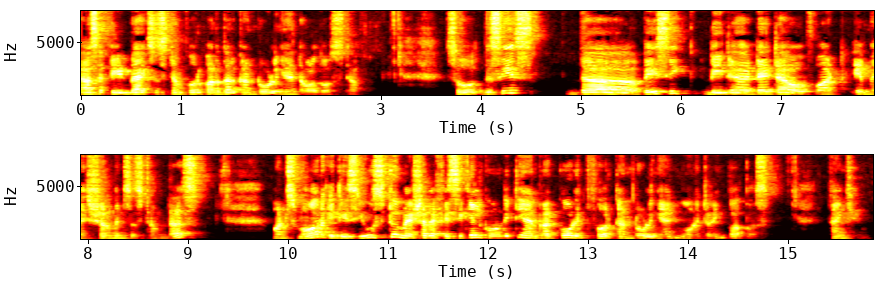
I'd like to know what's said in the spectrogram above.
as a feedback system for further controlling and all those stuff. So this is the basic data uh, of what a measurement system does. Once more it is used to measure a physical quantity and record it for controlling and monitoring purpose. Thank you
